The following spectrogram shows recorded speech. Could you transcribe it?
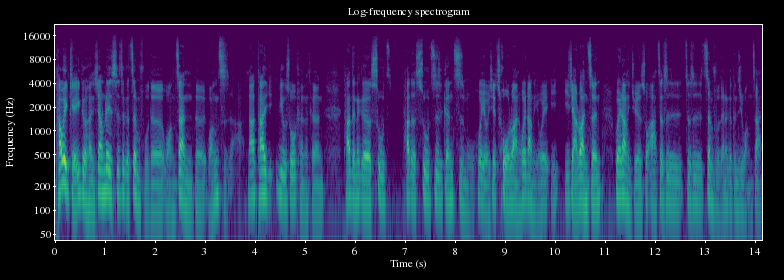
它会给一个很像类似这个政府的网站的网址啊，那它例如说可能可能它的那个数。它的数字跟字母会有一些错乱，会让你会以以假乱真，会让你觉得说啊，这是这是政府的那个登记网站，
